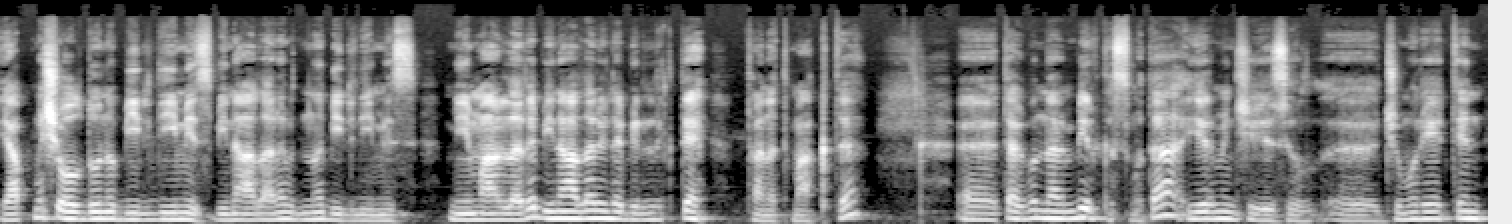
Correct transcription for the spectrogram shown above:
yapmış olduğunu bildiğimiz, binalarını bildiğimiz mimarları binalarıyla birlikte tanıtmaktı. Ee, tabii bunların bir kısmı da 20. yüzyıl e, Cumhuriyet'in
